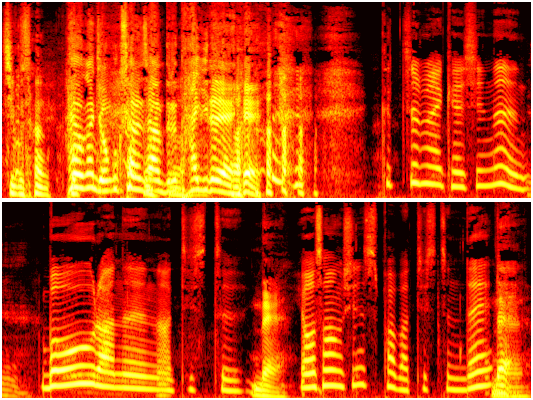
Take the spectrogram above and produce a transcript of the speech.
지구상 하여간 영국 사는 사람들은 다 이래. 그쯤에 계시는 예. 모우라는 아티스트 네. 여성 신스팝 아티스트인데 네.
